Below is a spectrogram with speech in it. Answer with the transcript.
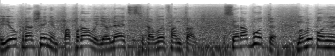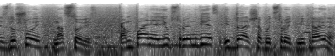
Ее украшением по праву является световой фонтан. Все работы мы выполнили с душой на совесть. Компания «Югстройинвест» и дальше будет строить микрорайонов,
